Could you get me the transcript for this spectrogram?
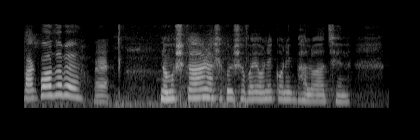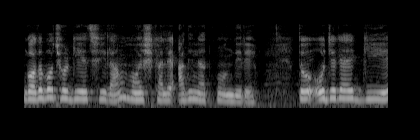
বাঘ পাওয়া যাবে? হ্যাঁ। নমস্কার আশা করি সবাই অনেক অনেক ভালো আছেন। গত বছর গিয়েছিলাম মহেশখালে আদিনাথ মন্দিরে। তো ওই জায়গায় গিয়ে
